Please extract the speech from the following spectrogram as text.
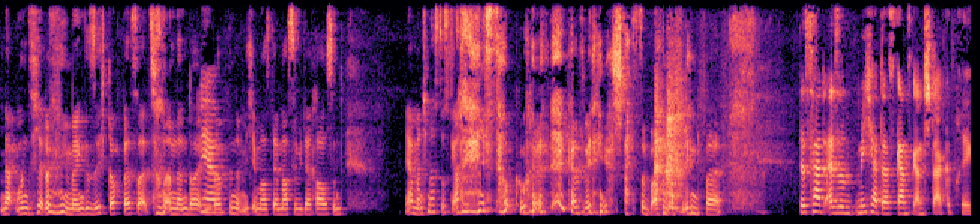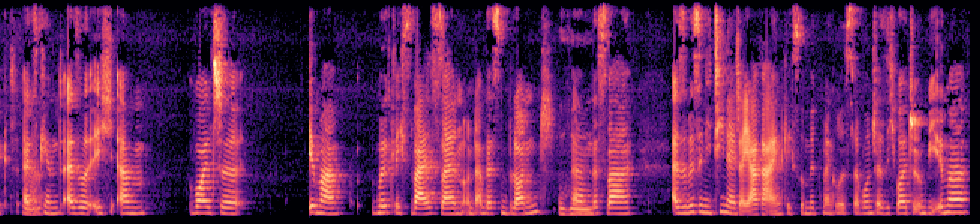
merkt man sich halt irgendwie mein Gesicht doch besser als von anderen Leuten. Ja. Da findet mich immer aus der Masse wieder raus. Und ja, manchmal ist das gar nicht so cool. Kannst weniger Scheiße bauen, auf jeden Fall. Das hat, also mich hat das ganz, ganz stark geprägt als Ja. Kind. Also ich ähm, wollte immer möglichst weiß sein und am besten blond. Ähm, das war also bis in die Teenagerjahre eigentlich so mit mein größter Wunsch. Also ich wollte irgendwie immer,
